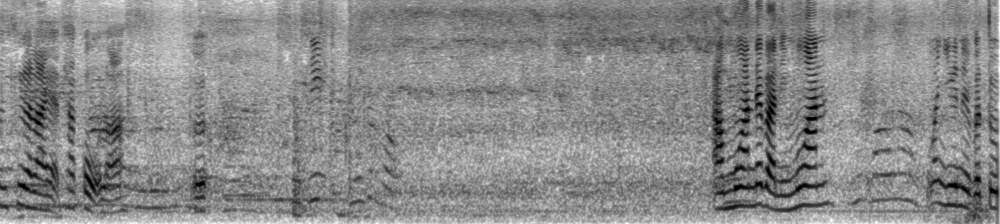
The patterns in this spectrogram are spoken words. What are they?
มันคืออะไรอะทาโกะเหรอ เออดูสินี่ก็บอก เอาม้วนได้ป่ะนี่ม้วนนี่เขาเนาะมันยืนในประตู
